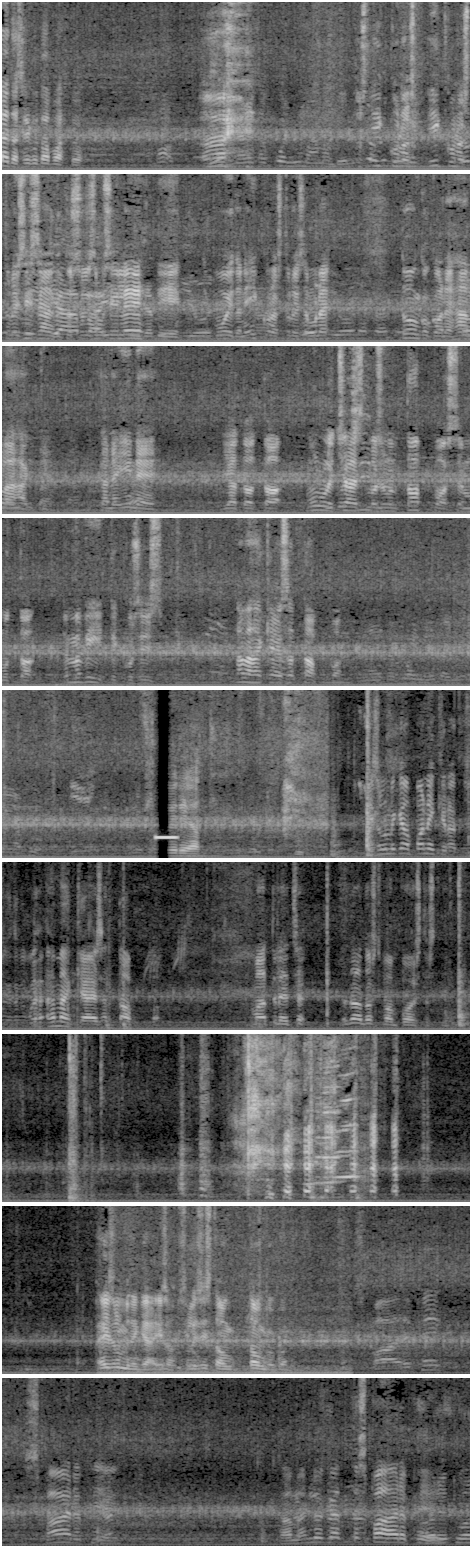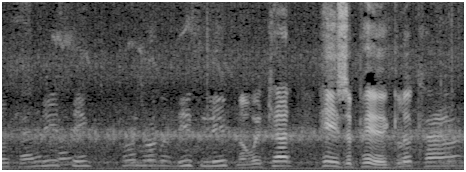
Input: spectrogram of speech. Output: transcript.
Mitä tässä niinku tapahtuu? Tuosta ikkunasta, ikkunasta tuli sisään, kun tuossa oli semmosia lehtiä ja puita, niin ikkunasta tuli semmonen ton kokoinen hämähäkki tänne ineen. Ja tota, mulla oli chance, että mä olisin tappaa sen, mutta en mä viitti, kun siis hämähäkkiä ei saa tappaa. Videot. Ei se ollut mikään paniikkiratkaisu, kun hämähäkkiä ei saa tappaa. Mä ajattelin, että se otetaan tosta vaan pois tosta. Ei se ollut mitenkään iso, se oli siis ton, ton koko. Spider pig, spider pig. Come and look at the spider pig. This leaf No we can't, he's a pig, look how.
